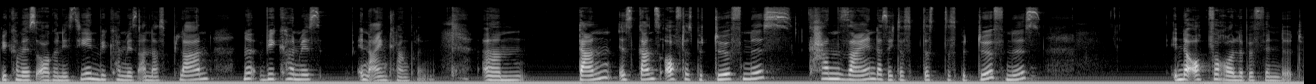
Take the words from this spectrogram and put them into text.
wie können wir es organisieren, wie können wir es anders planen, ne? wie können wir es in Einklang bringen. Ähm, dann ist ganz oft das Bedürfnis, kann sein, dass ich das, das, das Bedürfnis in der Opferrolle befindet.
